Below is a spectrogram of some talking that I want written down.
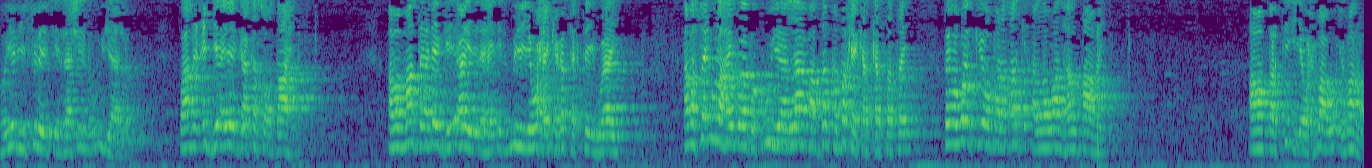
Hooyadii filaysay raashin inuu u yaallo. Baana ciddii adeegaa ka soo daahi. Ama maanta adeegay aaydi lahayd ilmihii iyo waxay kaga tagtay waayi. Ama say ulahayd waaba ku yaalaabaa dabka markay karkarsatay. Daba weelkii oo maran arki alla waan halmaamay ama marti iyo waxbaa u imano.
